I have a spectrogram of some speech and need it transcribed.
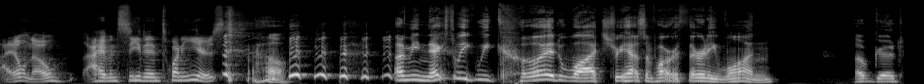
I don't know. I haven't seen it in 20 years. Oh, I mean, next week we could watch Treehouse of Horror 31. I'm good.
